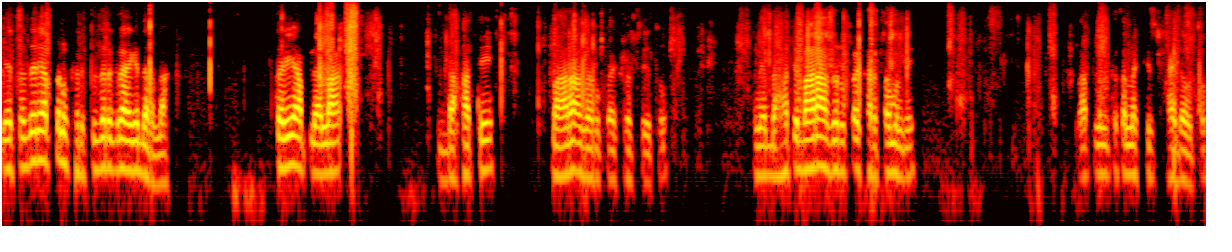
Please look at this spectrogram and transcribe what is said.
याचा जरी आपण खर्च जर ग्राह्य धरला तरी आपल्याला दहा ते बारा हजार रुपये खर्च येतो. आणि दहा ते बारा हजार रुपये खर्चामध्ये आपल्याला त्याचा नक्कीच फायदा होतो.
